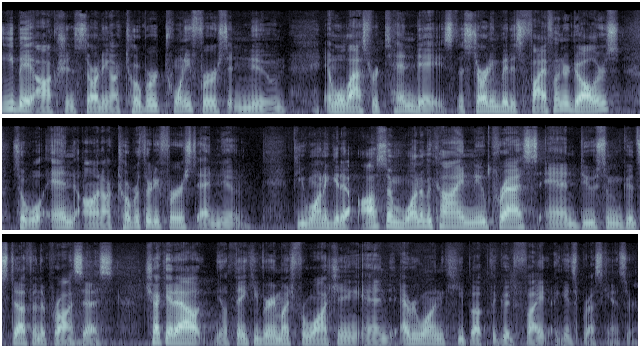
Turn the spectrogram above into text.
eBay auction starting October 21st at noon and will last for 10 days. The starting bid is $500, so it will end on October 31st at noon. If you want to get an awesome one-of-a-kind new press and do some good stuff in the process, check it out. You know, thank you very much for watching, and everyone keep up the good fight against breast cancer.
